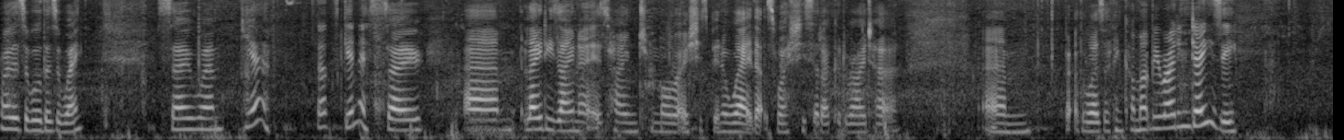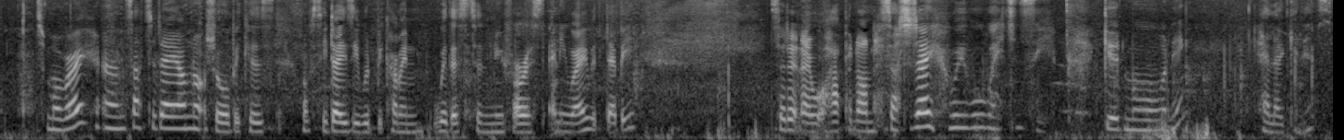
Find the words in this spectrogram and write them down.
Well, there's a will, there's a way. So um, yeah, that's Guinness. So um, Lady's owner is home tomorrow. She's been away. That's why she said I could ride her. Um, but otherwise, I think I might be riding Daisy tomorrow and Saturday. I'm not sure because obviously Daisy would be coming with us to New Forest anyway with Debbie. So I don't know what happened on Saturday. We will wait and see. Good morning. Hello, Guinness.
